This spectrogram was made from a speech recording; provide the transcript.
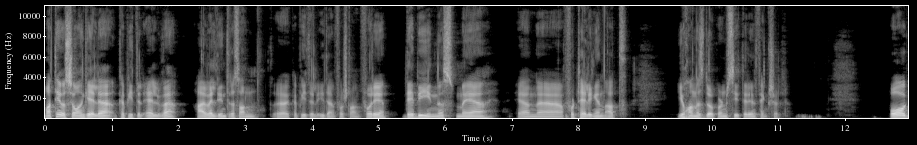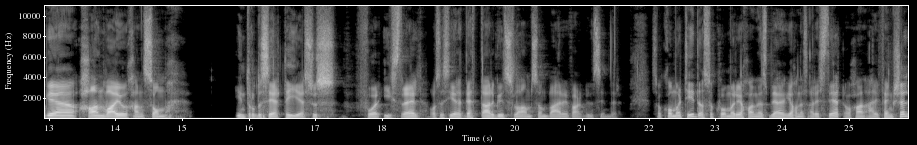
Matteus evangeliet kapittel 11 er et veldig interessant uh, kapittel i den forstand. For det begynnes med en uh, fortellingen at Johannes døperen sitter i en fengsel. Og han var jo han som introduserte Jesus for Israel og så sier at dette er Guds lam som bærer verdens synder. Så kommer tid, og så Johannes, blir Johannes arrestert, og han er i fengsel.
